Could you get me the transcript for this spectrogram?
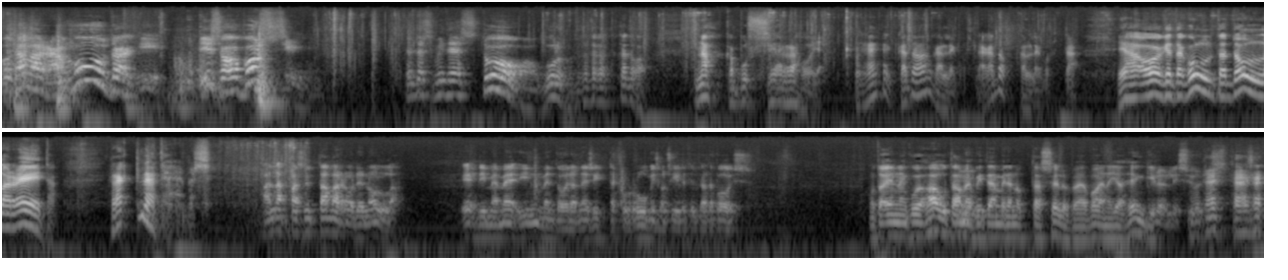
on tavaraa muutakin. Iso pussi. Entäs mites tuo? Kuule, kato, kato, kato. Nahkapussi ja rahoja. Kato, Kalle Kustaa, kato, Kalle Kustaa. Ihan oikeita kulta dollareita. Räknätäämässä. Annapas nyt tavaroiden olla. Ehdimme me inventoida ne sitten, kun ruumis on siirretty täältä pois. Mutta ennen kuin hautaamme, pitää meidän ottaa selvää vainaja henkilöllisyydestä. Tästä se.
